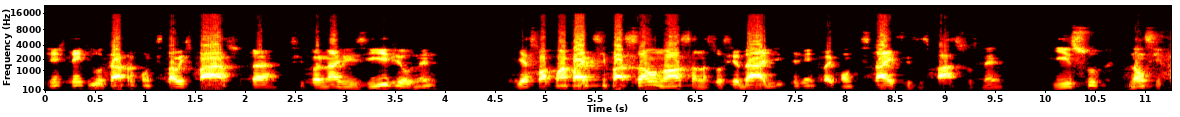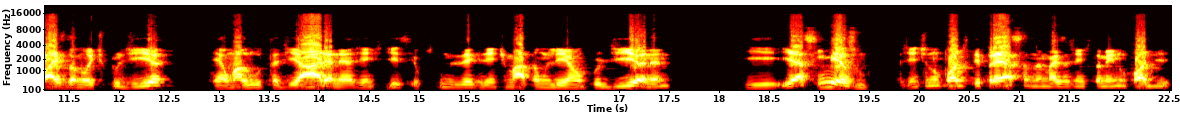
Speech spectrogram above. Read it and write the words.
A gente tem que lutar para conquistar o espaço, para se tornar visível, né? E é só com a participação nossa na sociedade que a gente vai conquistar esses espaços, né? Isso não se faz da noite para o dia, é uma luta diária, né? A gente disse, eu costumo dizer que a gente mata um leão por dia, né? E, e é assim mesmo. A gente não pode ter pressa, né? Mas a gente também não pode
